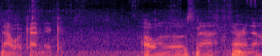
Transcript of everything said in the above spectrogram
Now what can I make? Oh, one of those? Nah, never know.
